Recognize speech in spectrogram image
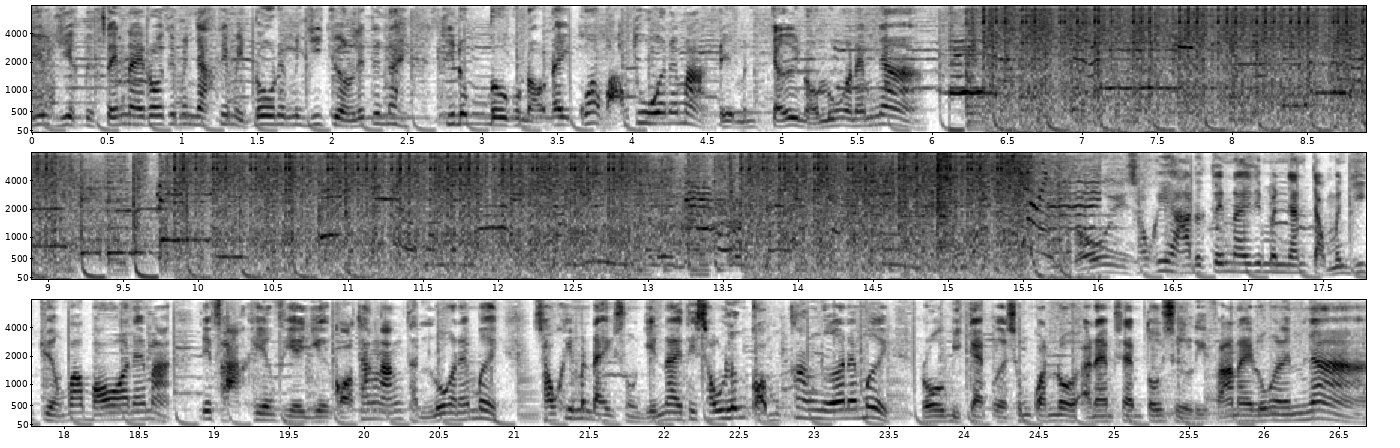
tiêu diệt được tên này rồi thì mình nhặt thêm ít đồ để mình di chuyển lên trên này. Thì đồng đội của nó đầy quá bảo thua anh em à để mình chơi nó luôn anh em nha khi hạ được tên này thì mình nhanh chóng mình di chuyển vào bò anh em à để phát hiện phía dưới có thằng ăn thịnh luôn anh em ơi. Sau khi mình đẩy xuống dưới này thì sau lưng có một thằng nữa anh em ơi. Rồi bị kẹp ở xung quanh rồi. Anh em xem tôi xử lý pha này luôn anh em nha.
